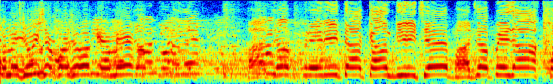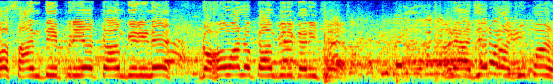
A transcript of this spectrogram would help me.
તમે જોઈ શકો છો કે અમે ભાજપ પ્રેરિત આ કામગીરી છે. ભાજપે જ આ આખા શાંતિપ્રિય કામગીરીને ડહોવાનો કામગીરી કરી છે. અને આજે પણ હજુ પણ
